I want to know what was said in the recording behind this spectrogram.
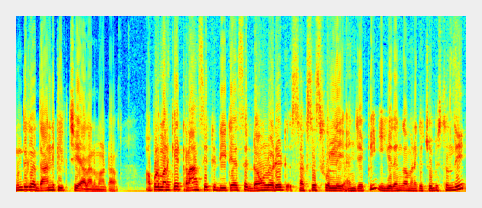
ముందుగా దాన్ని క్లిక్ చేయాలన్నమాట. అప్పుడు మనకి ట్రాన్సిట్ డీటెయిల్స్ డౌన్లోడెడ్ సక్సెస్ఫుల్లీ అని చెప్పి ఈ విధంగా మనకి చూపిస్తుంది.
